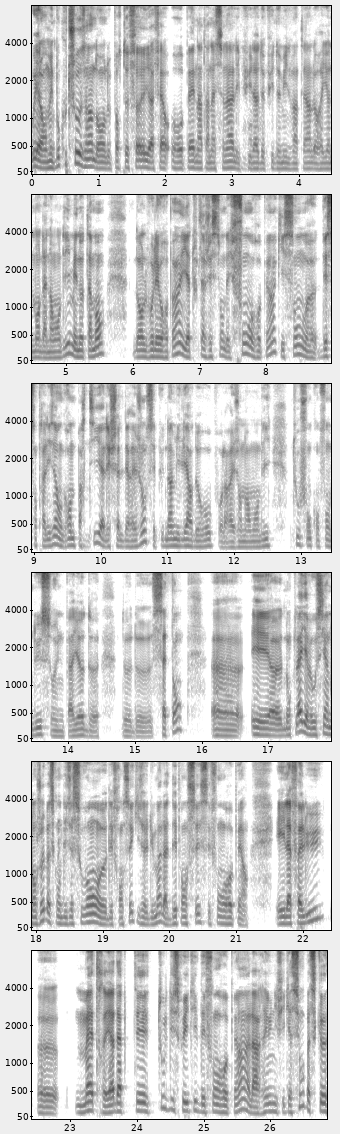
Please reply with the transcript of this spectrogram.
Oui, alors on met beaucoup de choses hein, dans le portefeuille affaires européennes, internationales, et puis là, depuis 2021, le rayonnement de la Normandie, mais notamment dans le volet européen, il y a toute la gestion des fonds européens qui sont euh, décentralisés en grande partie à l'échelle des régions. C'est plus d'un milliard d'euros pour la région Normandie, tous fonds confondus sur une période de, de 7 ans. Euh, et euh, donc là, il y avait aussi un enjeu parce qu'on disait souvent des Français qu'ils avaient du mal à dépenser ces fonds européens. Et il a fallu mettre et adapter tout le dispositif des fonds européens à la réunification parce que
